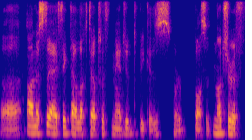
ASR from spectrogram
Uh, honestly, I think I lucked out with Majid because, or Basit. Not sure if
